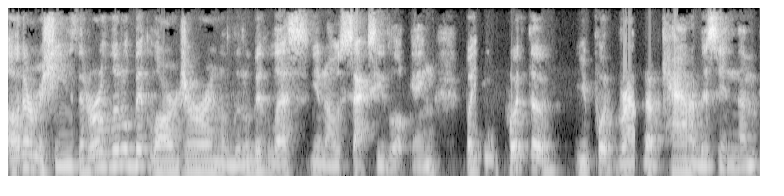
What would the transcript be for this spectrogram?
other machines that are a little bit larger and a little bit less, you know, sexy looking, but you put the you put ground up cannabis in them.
